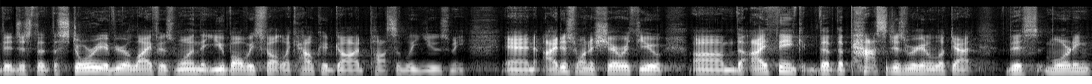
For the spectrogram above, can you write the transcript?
just that the story of your life is one that you've always felt like, how could God possibly use me? And I just want to share with you um, that I think the, the passages we're going to look at this morning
